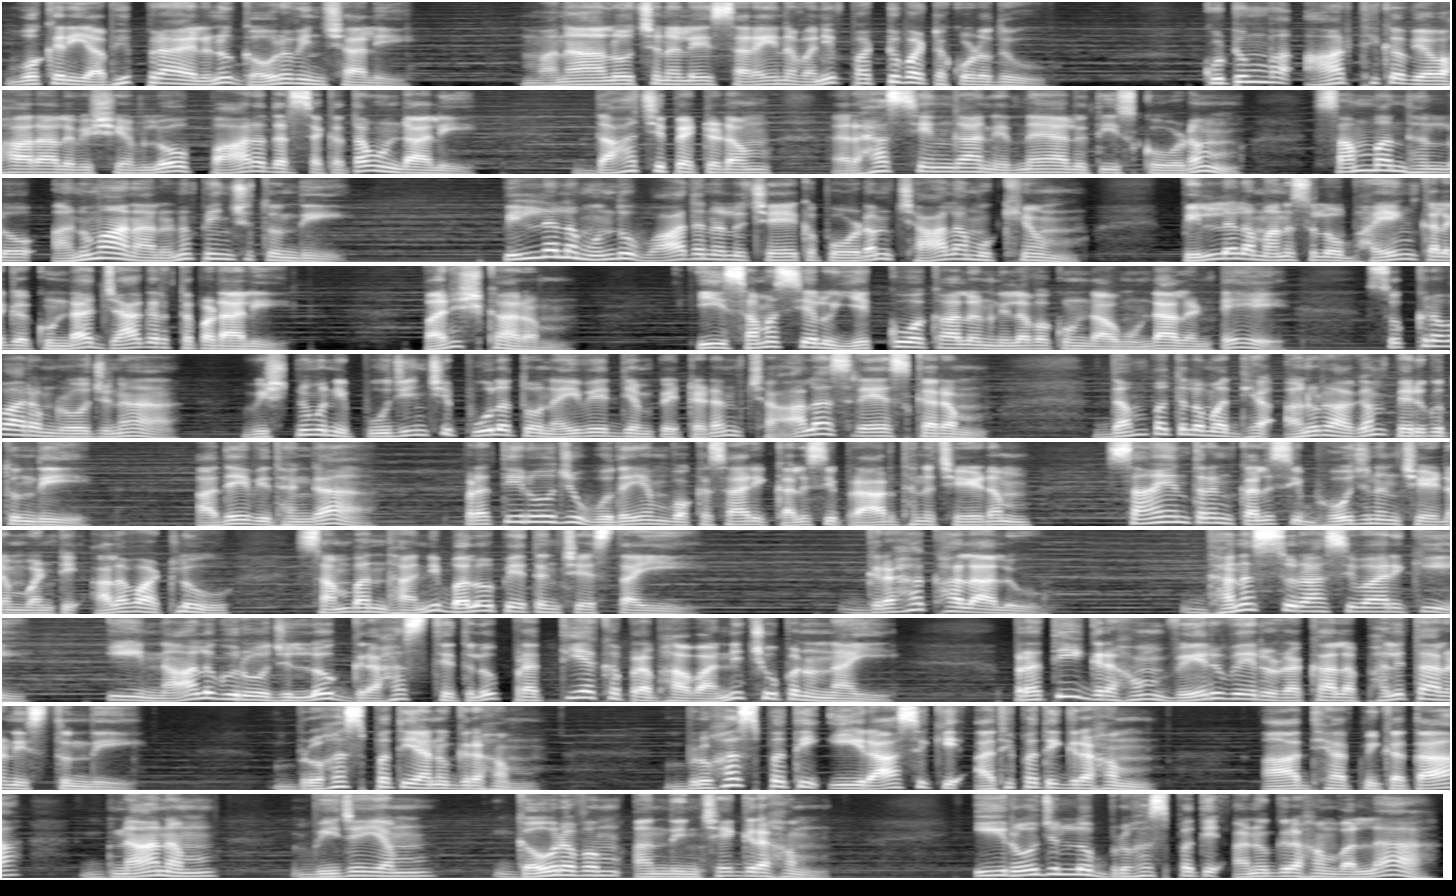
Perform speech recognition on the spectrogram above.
ఒకరి అభిప్రాయాలను గౌరవించాలి. మన ఆలోచనలే సరైనవని పట్టుబట్టకూడదు. కుటుంబ ఆర్థిక వ్యవహారాల విషయంలో పారదర్శకత ఉండాలి. దాచిపెట్టడం రహస్యంగా నిర్ణయాలు తీసుకోవడం సంబంధంలో అనుమానాలను పెంచుతుంది. పిల్లల ముందు వాదనలు చేయకపోవడం చాలా ముఖ్యం. పిల్లల మనసులో భయం కలగకుండా జాగ్రత్తపడాలి పరిష్కారం. ఈ సమస్యలు ఎక్కువ కాలం నిలవకుండా ఉండాలంటే శుక్రవారం రోజున విష్ణువుని పూజించి పూలతో నైవేద్యం పెట్టడం చాలా శ్రేయస్కరం. దంపతుల మధ్య అనురాగం పెరుగుతుంది. అదేవిధంగా ప్రతిరోజు ఉదయం ఒకసారి కలిసి ప్రార్థన చేయడం సాయంత్రం కలిసి భోజనం చేయడం వంటి అలవాట్లు సంబంధాన్ని బలోపేతం చేస్తాయి. గ్రహఫలాలు ధనస్సు రాశివారికి ఈ నాలుగు రోజుల్లో గ్రహస్థితులు ప్రత్యేక ప్రభావాన్ని చూపనున్నాయి. ప్రతి గ్రహం వేరువేరు రకాల ఫలితాలనిస్తుంది బృహస్పతి అనుగ్రహం. బృహస్పతి ఈ రాశికి అధిపతి గ్రహం. ఆధ్యాత్మికత జ్ఞానం విజయం గౌరవం అందించే గ్రహం. ఈ రోజుల్లో బృహస్పతి అనుగ్రహం వల్ల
